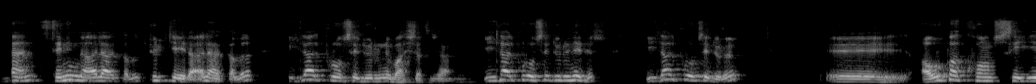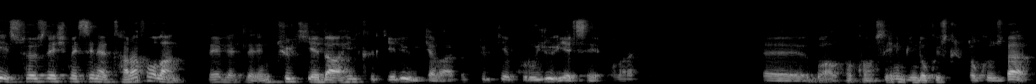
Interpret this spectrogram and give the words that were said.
ben seninle alakalı, Türkiye ile alakalı ihlal prosedürünü başlatacağım. İhlal prosedürü nedir? İhlal prosedürü e, Avrupa Konseyi Sözleşmesi'ne taraf olan devletlerin, Türkiye dahil 47 ülke vardır. Türkiye kurucu üyesi olarak e, bu Avrupa Konseyi'nin 1949'da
